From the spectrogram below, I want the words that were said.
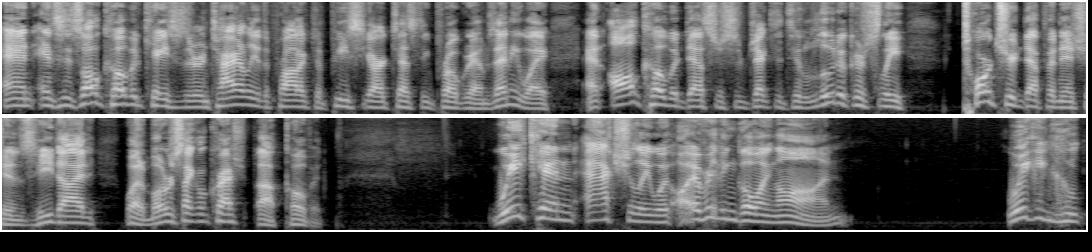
And, and since all COVID cases are entirely the product of PCR testing programs anyway, and all COVID deaths are subjected to ludicrously tortured definitions, he died, what, a motorcycle crash? Uh, COVID. We can actually, with everything going on, we can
